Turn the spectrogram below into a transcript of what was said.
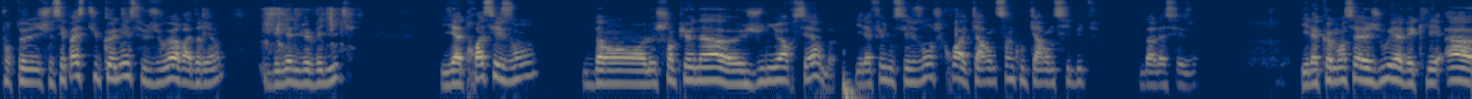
Pour te, je sais pas si tu connais ce joueur, Adrien, Dejan Jovelic. Il y a trois saisons dans le championnat junior serbe. Il a fait une saison, je crois, à 45 ou 46 buts dans la saison. Il a commencé à jouer avec les A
